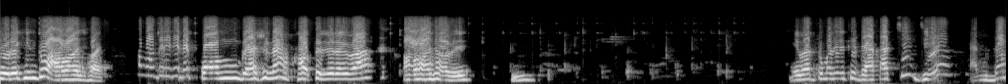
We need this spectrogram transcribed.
জোরে কিন্তু আওয়াজ হয়। আমাদের এখানে কম বেসনে কত জোরে বা আওয়াজ হবে। এবার তোমাদেরকে দেখাচ্ছি যে একদম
